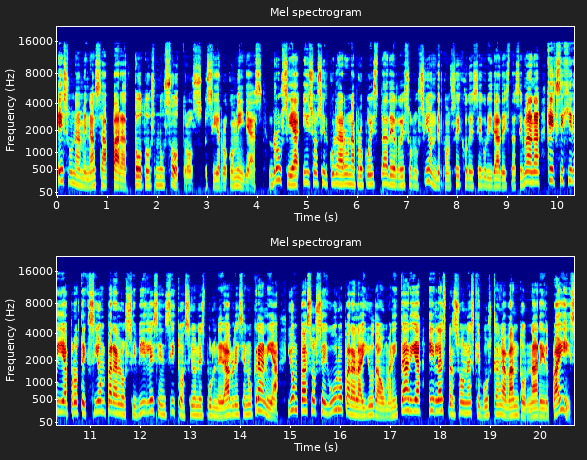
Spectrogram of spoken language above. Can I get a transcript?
es una amenaza para todos nosotros, cierro comillas. Rusia hizo circular una propuesta de resolución del Consejo de Seguridad esta semana que exigiría protección para los civiles en situaciones vulnerables en Ucrania y un paso seguro para la ayuda humanitaria y las personas que buscan abandonar el país,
